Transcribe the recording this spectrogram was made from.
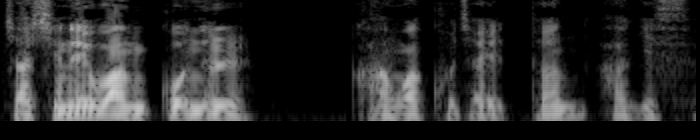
자신의 왕권을 강화코자 했던 아기스.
